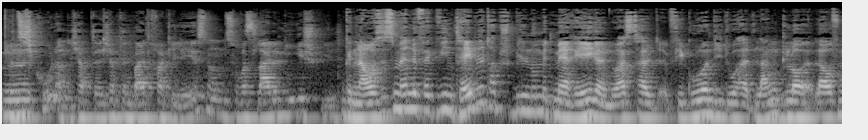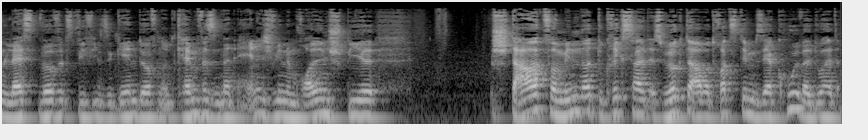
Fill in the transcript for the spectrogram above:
Hört mh, sich cool an. Ich habe ich hab den Beitrag gelesen und sowas leider nie gespielt. Genau, es ist im Endeffekt wie ein Tabletop-Spiel, nur mit mehr Regeln. Du hast halt Figuren, die du halt lang lau- laufen lässt, würfelst, wie viel sie gehen dürfen und Kämpfe sind dann ähnlich wie in einem Rollenspiel stark vermindert. Du kriegst halt, es wirkte aber trotzdem sehr cool, weil du halt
